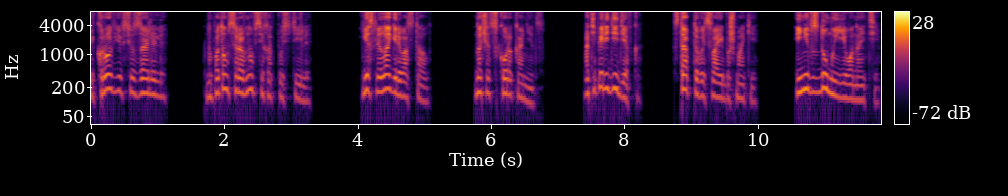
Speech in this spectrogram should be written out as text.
и кровью все залили, но потом все равно всех отпустили. Если лагерь восстал, значит, скоро конец. А теперь иди, девка, стаптывай свои башмаки и не вздумай его найти.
